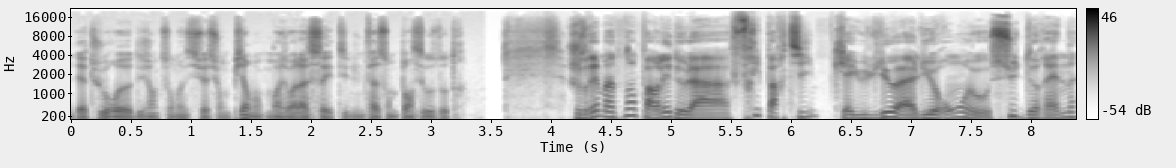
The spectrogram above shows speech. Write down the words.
Il y a toujours des gens qui sont dans des situations pires. Donc, moi, voilà, ça a été une façon de penser aux autres. Je voudrais maintenant parler de la Free Party qui a eu lieu à Lyon, au sud de Rennes,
